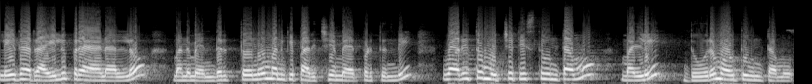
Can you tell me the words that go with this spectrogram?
లేదా రైలు ప్రయాణాల్లో మనం ఎందరితోనూ మనకి పరిచయం ఏర్పడుతుంది. వారితో ముచ్చటిస్తూ ఉంటాము మళ్ళీ దూరం అవుతూ ఉంటాము.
